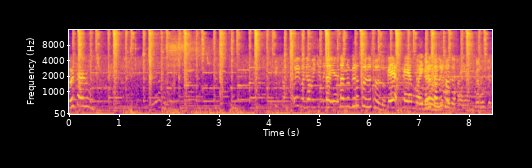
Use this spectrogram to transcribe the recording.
Where's our room? Saan lugar solo-solo? Kaya, kaya mo, ganun solo-solo. kaya. Meron dyan.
